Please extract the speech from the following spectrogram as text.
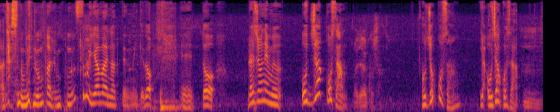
私の目の前ものすごい山になってんねんけど。えーっとラジオネームおじゃこさん。おじゃこさん。おじょこさん？いやおじゃこさん。うん。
